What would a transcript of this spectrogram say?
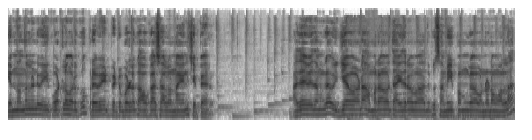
ఎనిమిది వందల నుండి వెయ్యి కోట్ల వరకు ప్రైవేట్ పెట్టుబడులకు అవకాశాలు ఉన్నాయని చెప్పారు. అదేవిధంగా విజయవాడ అమరావతి హైదరాబాద్కు సమీపంగా ఉండడం వల్ల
